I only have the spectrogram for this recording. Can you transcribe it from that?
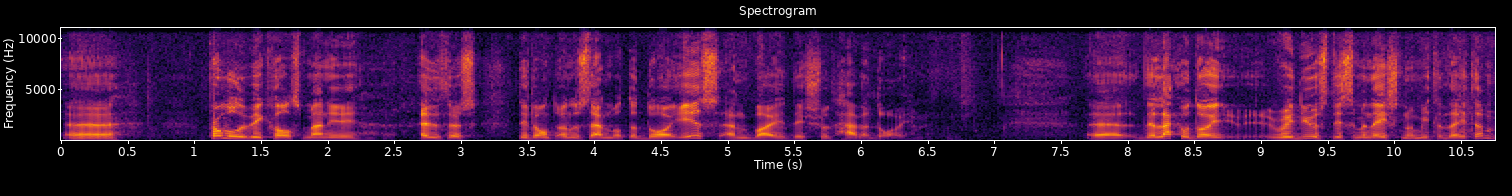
Uh, probably because many editors, they don't understand what the DOI is and why they should have a DOI. Uh, the lack of DOI reduces dissemination of metadata,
